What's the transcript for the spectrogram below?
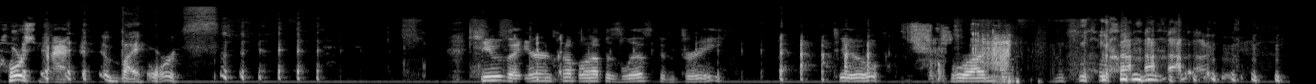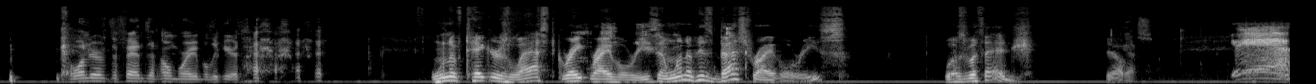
horseback. by horse. Cue the Aaron crumpling up his list in three, two, one. I wonder if the fans at home were able to hear that. One of Taker's last great rivalries and one of his best rivalries was with Edge. Yeah. yes. yeah,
